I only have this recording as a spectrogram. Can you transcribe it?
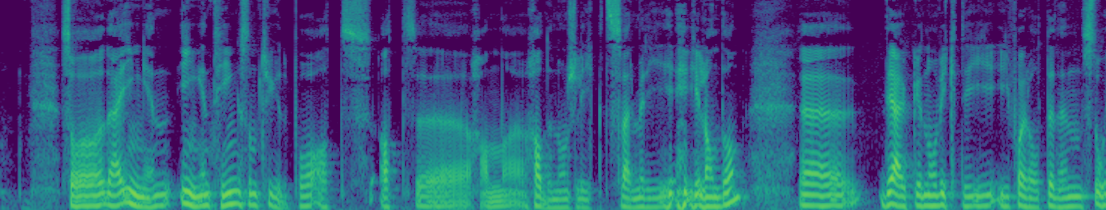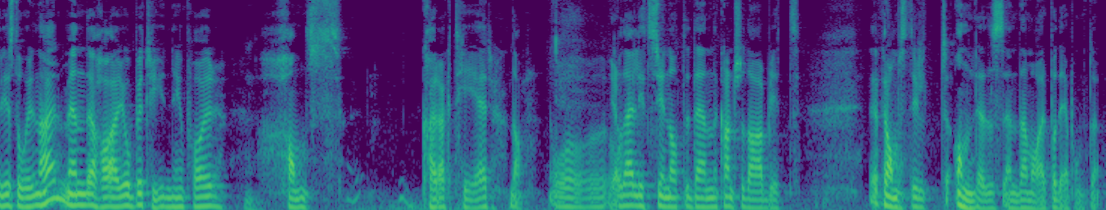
Så det er ingen, ingenting som tyder på at, at uh, han hadde noen slikt svermeri i London. Uh, det er jo ikke noe viktig i, i, forhold til den store historien her, men det har jo betydning for hans karakter, da. Og, og det er litt synd at den kanskje da har blitt framstilt annerledes enn den var på det punktet.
